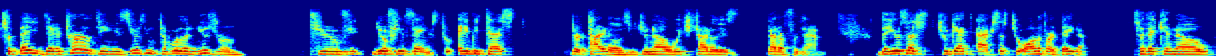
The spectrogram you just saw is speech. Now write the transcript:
So they, the editorial team is using Taboola Newsroom to v- do a few things, to A-B test their titles and to know which title is better for them. They use us to get access to all of our data so they can know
